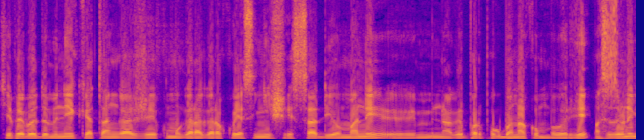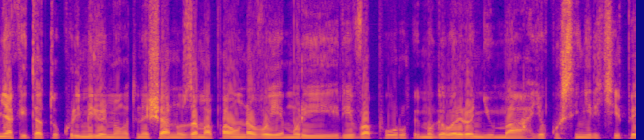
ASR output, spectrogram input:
ikipe ya dominique yatangaje ku mugaragaro ko yasinyishije sadio mane. Eh, ntabwo ari paul pogba nako mubabarire amasezerano y'imyaka itatu kuri miliyoni mirongo itatu n'eshanu z'amapawundi avuye muri liverpool. Uyu mugabo rero nyuma yo gusinyira ikipe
